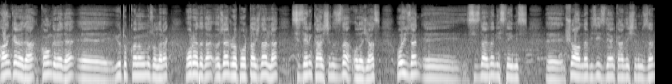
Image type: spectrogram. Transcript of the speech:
Ankara'da, kongrede e, YouTube kanalımız olarak orada da özel röportajlarla sizlerin karşınızda olacağız. O yüzden e, sizlerden isteğimiz e, şu anda bizi izleyen kardeşlerimizden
